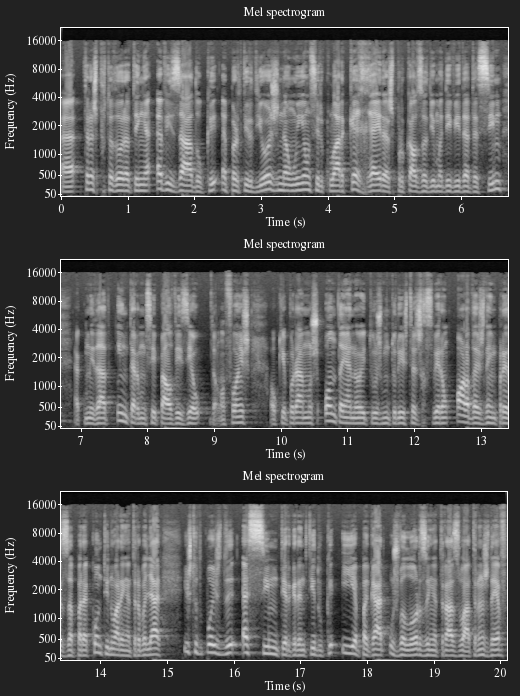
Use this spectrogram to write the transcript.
A transportadora tinha avisado que a partir de hoje não iam circular carreiras por causa de uma dívida da CIM, a Comunidade Intermunicipal Viseu de Lafões. Ao que apuramos ontem à noite, os motoristas receberam ordens da empresa para continuarem a trabalhar, isto depois de a CIM ter garantido que ia pagar os valores em atraso à Transdev.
